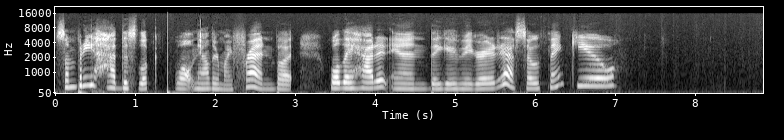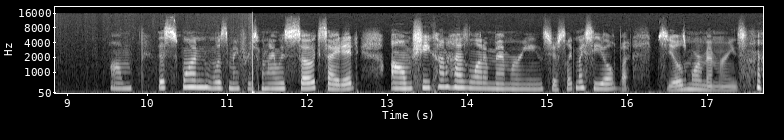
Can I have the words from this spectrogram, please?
somebody had this look. Well, now they're my friend, but well, they had it and they gave me a great idea. So thank you. Um, this one was my first one. I was so excited. Um, she kind of has a lot of memories, just like my seal, but seal's more memories.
